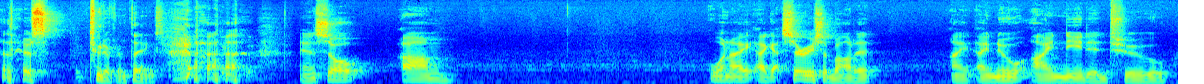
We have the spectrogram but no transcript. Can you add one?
There's two different things. and so, um, when I, I got serious about it, I, I knew I needed to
